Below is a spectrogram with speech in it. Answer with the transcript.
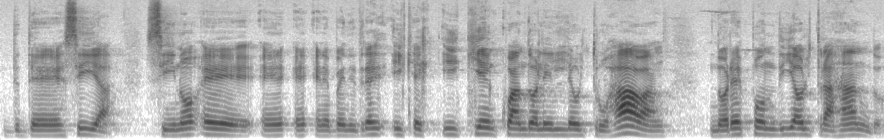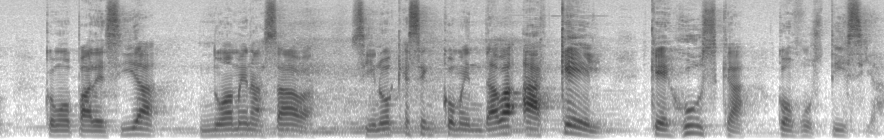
decía, sino eh, en, el 23, y, que, y quien cuando le, ultrajaban no respondía ultrajando, como padecía, no amenazaba, sino que se encomendaba a aquel que juzga con justicia.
